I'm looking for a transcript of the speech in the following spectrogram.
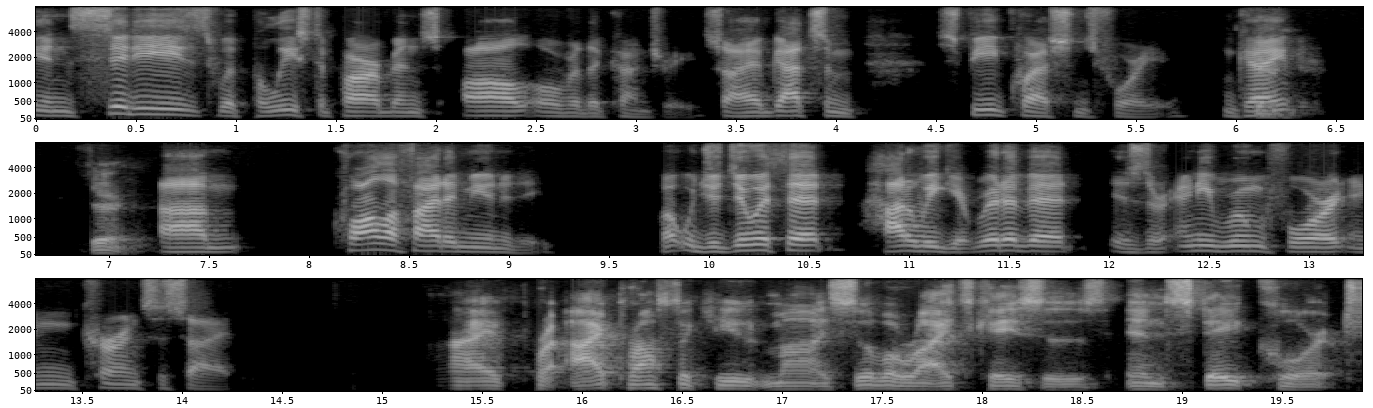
in cities with police departments all over the country. So I've got some speed questions for you. Okay. Sure. sure. Um, qualified immunity. What would you do with it? How do we get rid of it? Is there any room for it in current society? I, I prosecute my civil rights cases in state court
